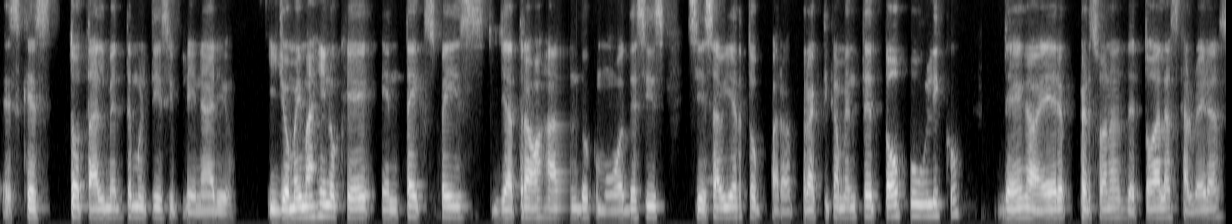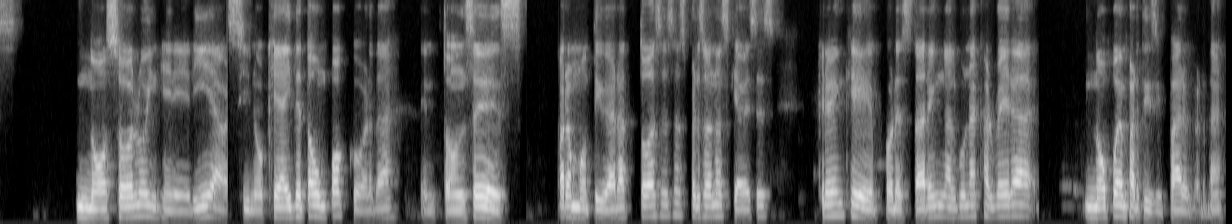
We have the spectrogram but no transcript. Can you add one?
es que es totalmente multidisciplinario. Y yo me imagino que en TechSpace, ya trabajando, como vos decís, si es abierto para prácticamente todo público, deben haber personas de todas las carreras, no solo ingeniería, sino que hay de todo un poco, ¿verdad? Entonces, para motivar a todas esas personas que a veces creen que por estar en alguna carrera no pueden participar, ¿verdad?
